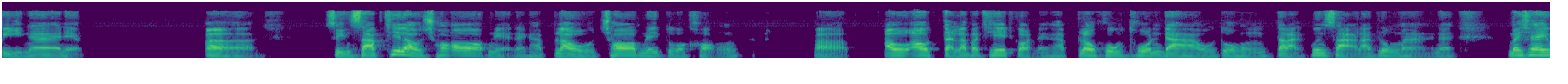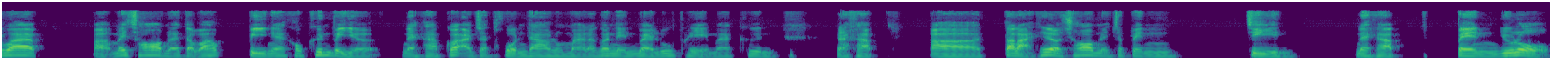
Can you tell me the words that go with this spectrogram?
ปีหน้าเนี่ยเอ่อ สินทรัพย์ที่เราชอบเนี่ยนะครับเราชอบในตัวของเอ่อเอาเอาแต่ละประเทศก่อนนะครับ เราคงโทนดาวตัวของตลาดหุ้นสหรัฐลงมานะไม่ใช่ว่าเอ่อไม่ชอบนะแต่ว่าปีนี้เขาขึ้นไปเยอะนะครับ ก็อาจจะโทนดาวลงมาแล้วก็เน้น value play มากขึ้นนะครับเอ่อตลาดที่เราชอบเนี่ยจะเป็นจีนนะครับ เป็นยุโรป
